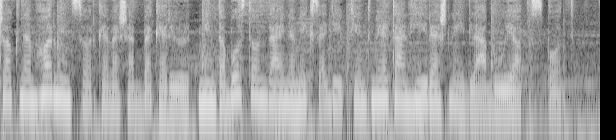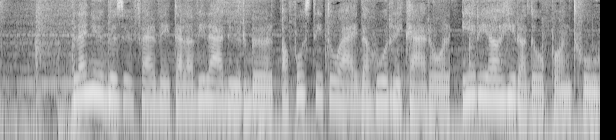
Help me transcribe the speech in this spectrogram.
csak nem 30-szor kevesebbe kerül, mint a Boston Dynamics egyébként méltán híres négylábúja, Spot. Lenyűgöző felvétel a világűrből, a pusztító Aida hurrikánról, írja a hiradó.hu.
